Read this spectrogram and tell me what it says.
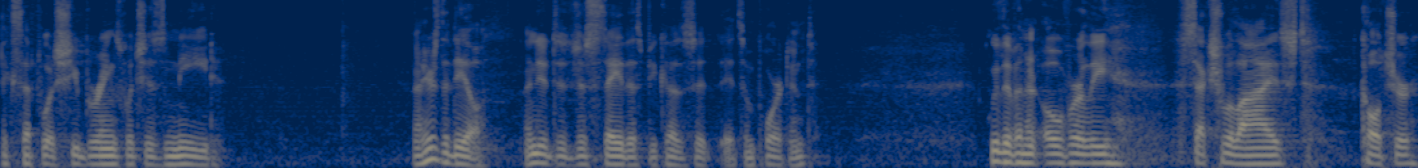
except what she brings, which is need. Now, here's the deal. I need to just say this because it, it's important. We live in an overly sexualized culture.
